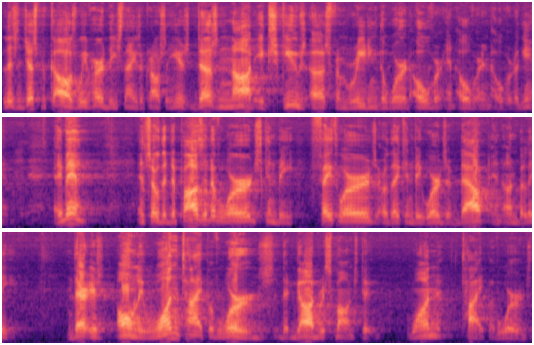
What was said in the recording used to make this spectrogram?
Listen, just because we've heard these things across the years does not excuse us from reading the word over and over and over again. Amen. And so the deposit of words can be faith words or they can be words of doubt and unbelief. There is only one type of words that God responds to. One type of words.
